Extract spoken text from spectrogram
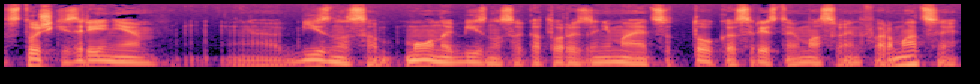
с точки зрения бизнеса, монобизнеса, который занимается только средствами массовой информации,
